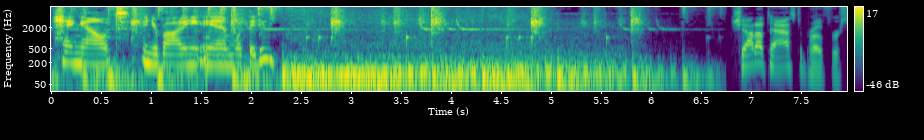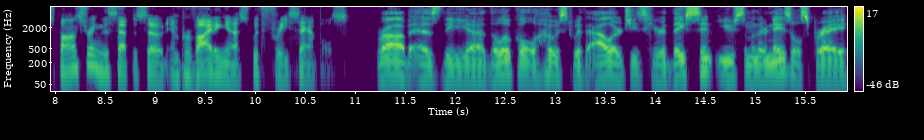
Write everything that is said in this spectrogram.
hang out in your body and what they do. Shout out to Astepro for sponsoring this episode and providing us with free samples. Rob, as the uh, the local host with allergies here, they sent you some of their nasal spray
